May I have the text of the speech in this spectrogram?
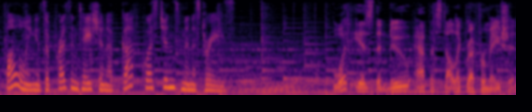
following is a presentation of Got Questions Ministries. What is the New Apostolic Reformation?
